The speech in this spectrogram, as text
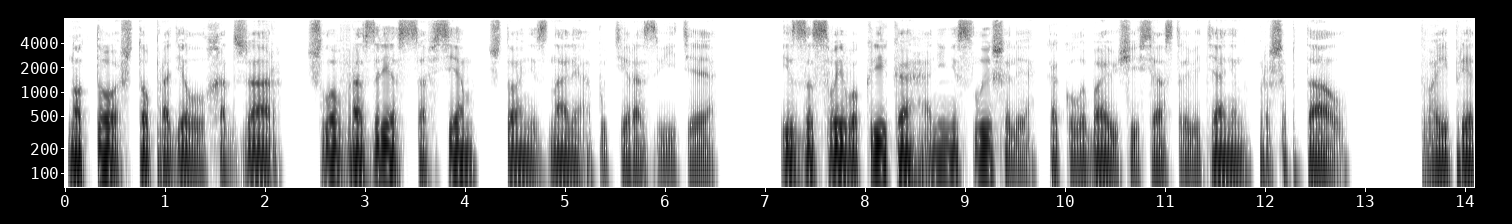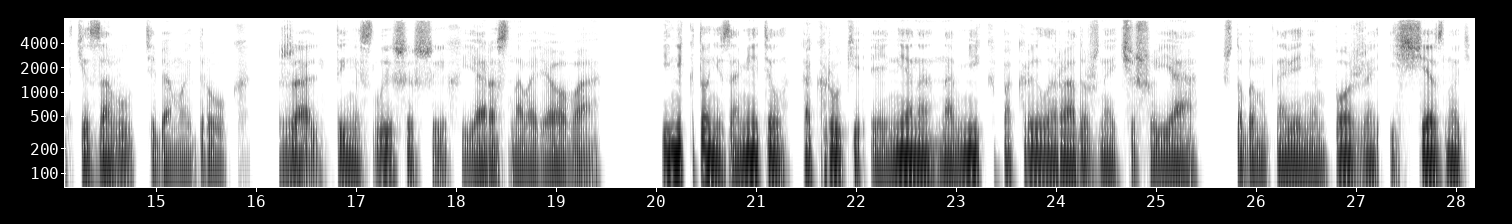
Но то, что проделал Хаджар, шло вразрез со всем, что они знали о пути развития. Из-за своего крика они не слышали, как улыбающийся островитянин прошептал. «Твои предки зовут тебя, мой друг. Жаль, ты не слышишь их яростного рева». И никто не заметил, как руки Эйнена на миг покрыла радужная чешуя, чтобы мгновением позже исчезнуть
